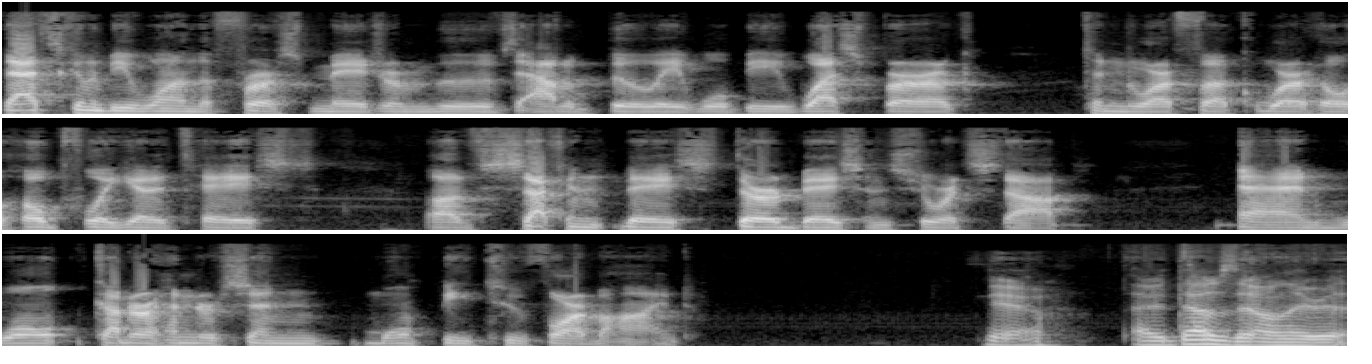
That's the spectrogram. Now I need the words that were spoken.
that's going to be one of the first major moves out of Bowie. Will be Westburg to Norfolk, where he'll hopefully get a taste of second base, third base, and shortstop, and won't Gunnar Henderson won't be too far behind. Yeah, that was the only.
